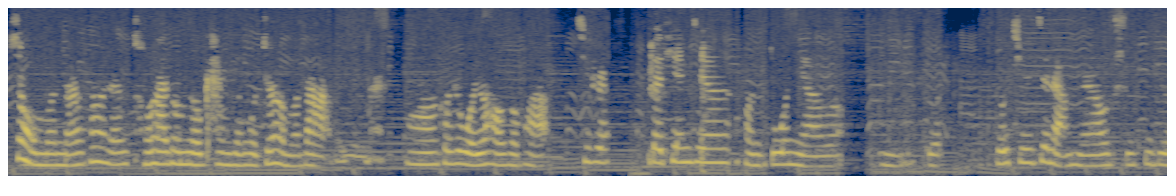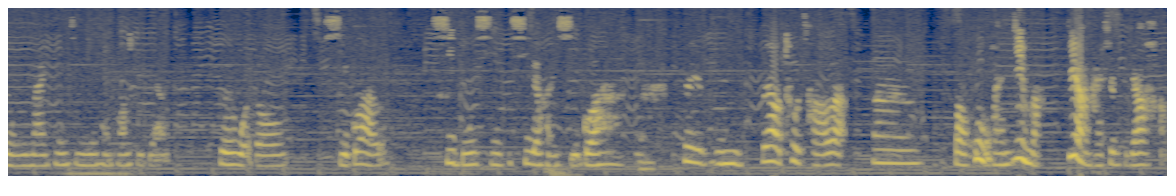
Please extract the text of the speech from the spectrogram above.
像我们南方人从来都没有看见过这么大的雾霾。嗯，可是我觉得好可怕。其实，在天津很多年了，嗯，对，尤其是近两年，然后持续这种雾霾天气已经很长时间了，所以我都习惯了，吸毒吸吸的很习惯。所以嗯，不要吐槽了，嗯，保护环境吧，这样还是比较好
